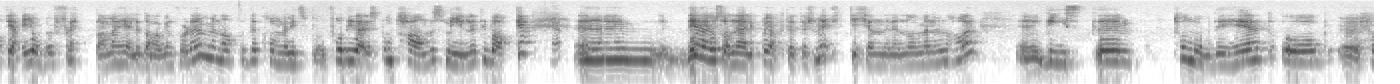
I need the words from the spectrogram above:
at jeg jobber fletta meg hele dagen for det, men at det kommer litt få de der spontane smilene tilbake. Ja. Det er jo sånn jeg er litt på jakt etter, som jeg ikke kjenner ennå. Men hun har vist tålmodighet og eh,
